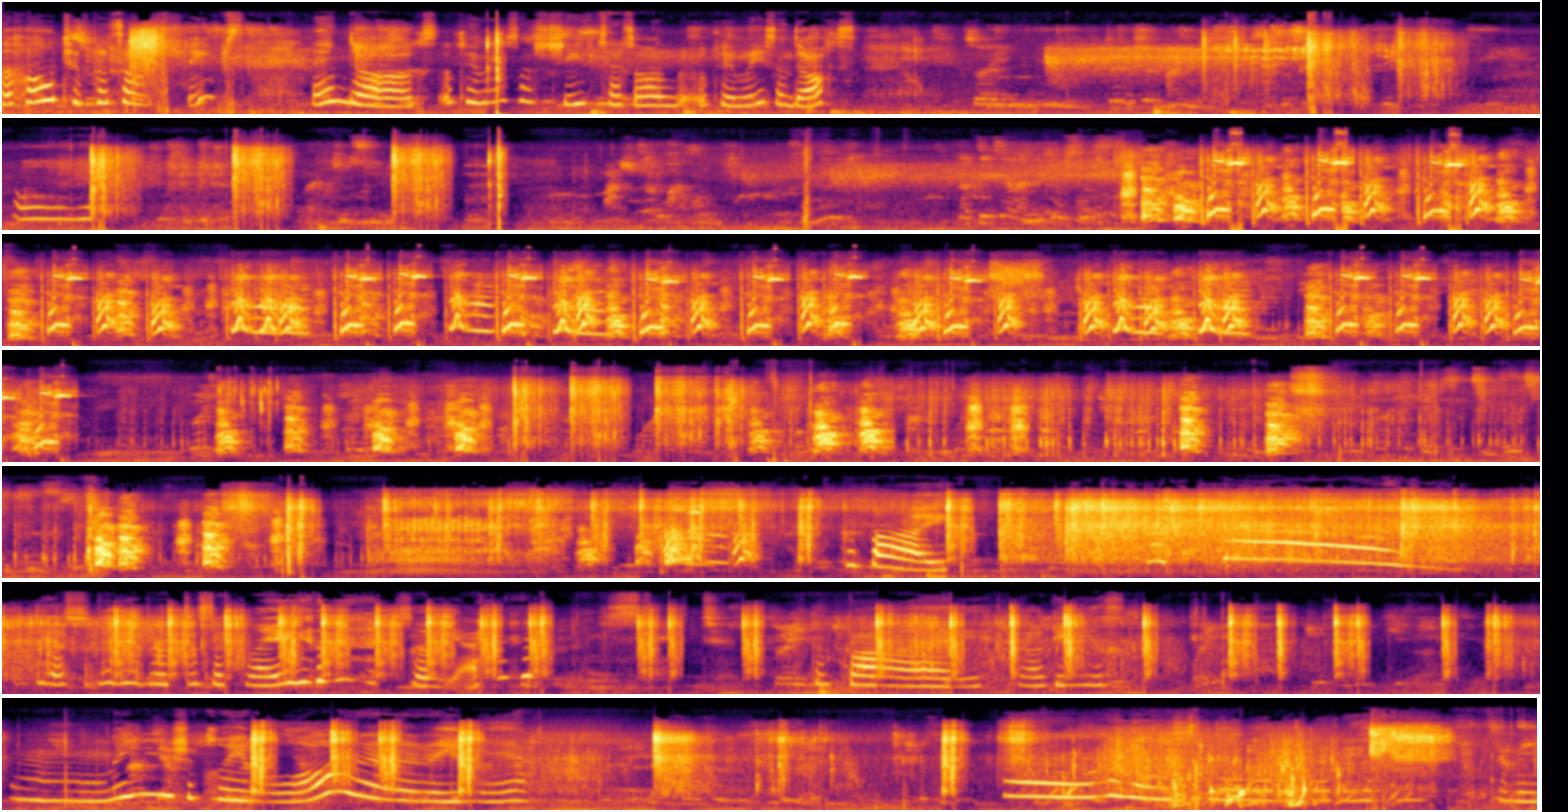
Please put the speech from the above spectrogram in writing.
a hole to put some sheep and dogs. Okay, maybe some sheep. That's all. Okay, maybe some dogs.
